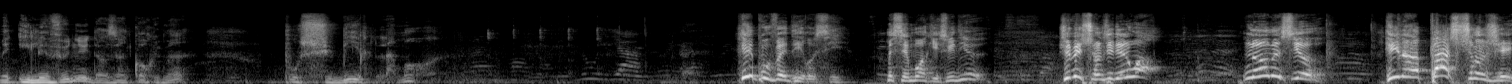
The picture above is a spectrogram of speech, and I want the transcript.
Mais il est venu dans un corps humain pour subir la mort. Il pouvait dire aussi, mais c'est moi qui suis Dieu. Je vais changer des lois. Non, monsieur. Il n'a pas changé.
